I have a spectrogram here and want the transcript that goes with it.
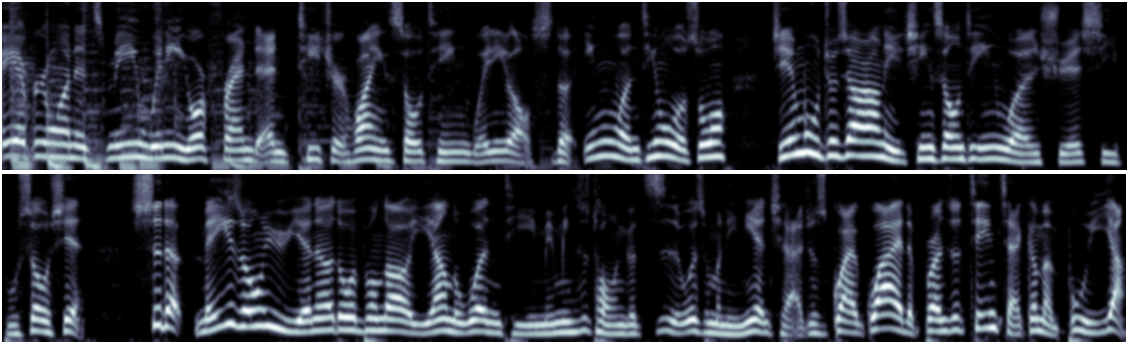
Hey everyone, it's me, Winnie, your friend and teacher. 欢迎收听维尼老师的英文听我说。 节目就是要让你轻松听英文，学习不受限。是的，每一种语言呢都会碰到一样的问题。明明是同一个字，为什么你念起来就是怪怪的？不然就听起来根本不一样。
